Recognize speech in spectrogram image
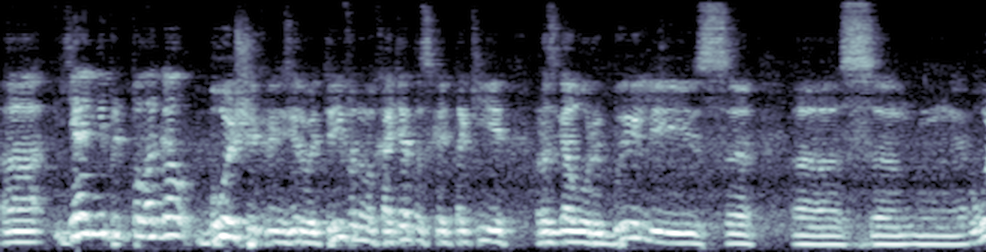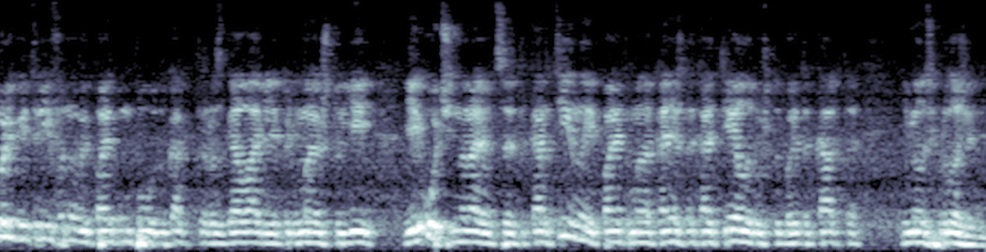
А, Я не предполагал больше экранизировать Трифонова, хотя, так сказать, такие разговоры были и с, с м, Ольгой Трифоновой по этому поводу как-то разговаривали, понимаю, что ей, ей очень нравится эта картина, и поэтому она, конечно, хотела бы, чтобы это как-то имелось продолжение.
